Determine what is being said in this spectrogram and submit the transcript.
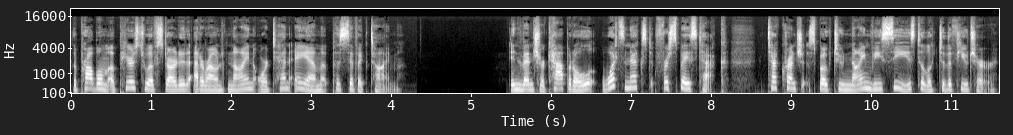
The problem appears to have started at around 9 or 10 a.m. Pacific time. In venture capital, what's next for space tech? TechCrunch spoke to nine VCs to look to the future.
